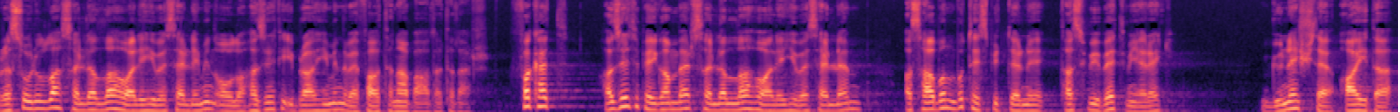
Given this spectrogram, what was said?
Resulullah sallallahu aleyhi ve sellemin oğlu Hazreti İbrahim'in vefatına bağladılar. Fakat Hazreti Peygamber sallallahu aleyhi ve sellem ashabın bu tespitlerini tasvip etmeyerek güneş de ay da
